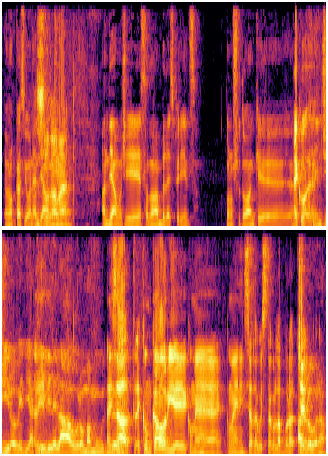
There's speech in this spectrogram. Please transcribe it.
è un'occasione andiamo Assolutamente. andiamoci è stata una bella esperienza conosciuto anche Ecco, eh, in giro vedi Achille, vedi. Lauro, Mahmood Esatto, e con Kaori è- come è iniziata questa collaborazione? allora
